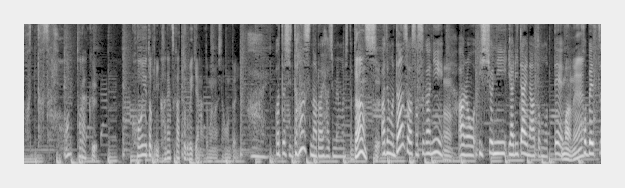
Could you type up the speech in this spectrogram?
本当それ。本当楽こういう時に金使っておくべきやなと思いました本当に。はい。私ダンス習い始めました。ダンス？あでもダンスはさすがに、うん。あの一緒にやりたいなと思って、まあね。個別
